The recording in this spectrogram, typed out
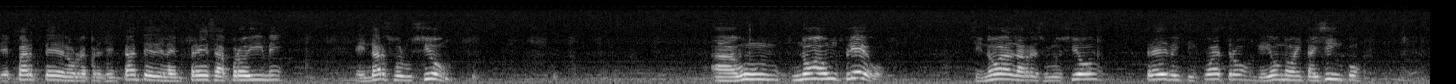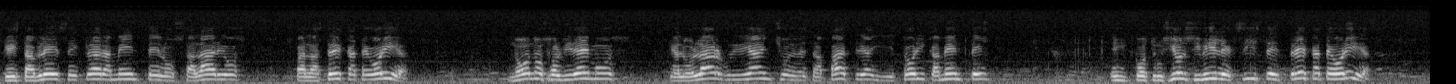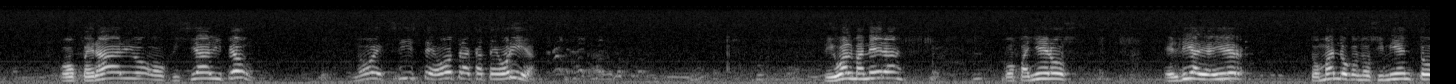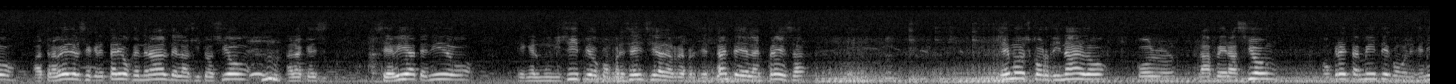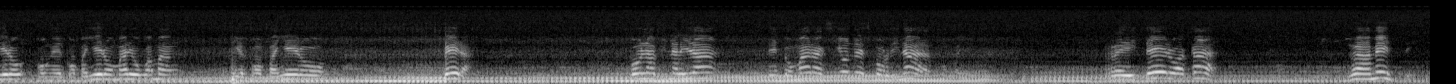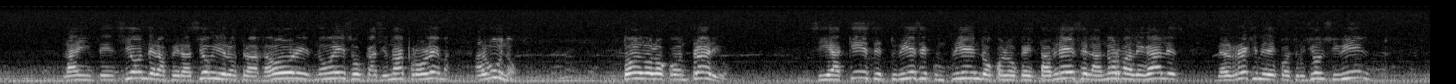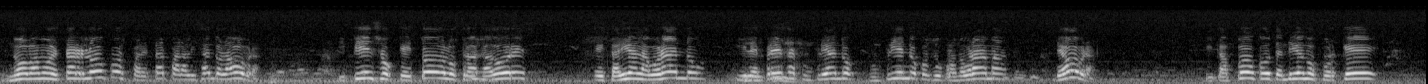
de parte de los representantes de la empresa ProIME en dar solución a un, no a un pliego, sino a la resolución 324-95 que establece claramente los salarios para las tres categorías. No nos olvidemos que a lo largo y ancho de nuestra patria y históricamente en construcción civil existen tres categorías, operario, oficial y peón. No existe otra categoría. De igual manera, compañeros, el día de ayer, tomando conocimiento a través del secretario general de la situación a la que se había tenido en el municipio con presencia del representante de la empresa, hemos coordinado con la federación, concretamente con el ingeniero, con el compañero Mario Guamán y el compañero Vera, con la finalidad de tomar acciones coordinadas, Reitero acá, nuevamente, la intención de la federación y de los trabajadores no es ocasionar problemas alguno. Todo lo contrario, si aquí se estuviese cumpliendo con lo que establece las normas legales del régimen de construcción civil, no vamos a estar locos para estar paralizando la obra. Y pienso que todos los trabajadores estarían laborando y la empresa cumpliendo, cumpliendo con su cronograma de obra. Y tampoco tendríamos por qué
